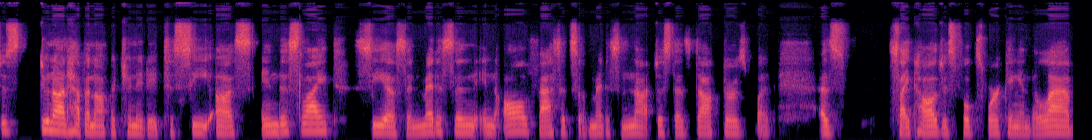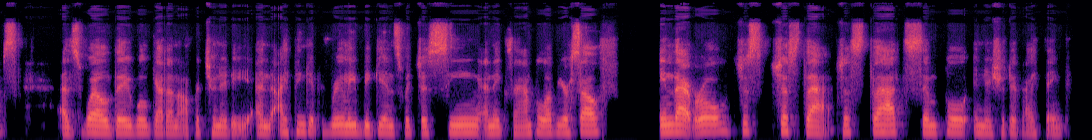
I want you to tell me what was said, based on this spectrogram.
just do not have an opportunity to see us in this light, see us in medicine, in all facets of medicine, not just as doctors, but as cytologists, folks working in the labs as well, they will get an opportunity. And I think it really begins with just seeing an example of yourself in that role. Just, just that, just that simple initiative, I think,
